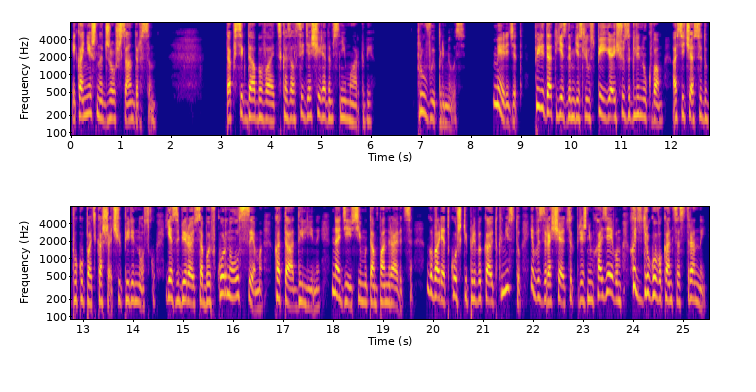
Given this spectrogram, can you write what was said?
И, конечно, Джош Сандерсон. «Так всегда бывает», — сказал сидящий рядом с ней Маркби. Пру выпрямилась. «Мередит, Перед отъездом, если успею, я еще загляну к вам. А сейчас иду покупать кошачью переноску. Я забираю с собой в Корнуолл Сэма, кота Аделины. Надеюсь, ему там понравится. Говорят, кошки привыкают к месту и возвращаются к прежним хозяевам хоть с другого конца страны.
